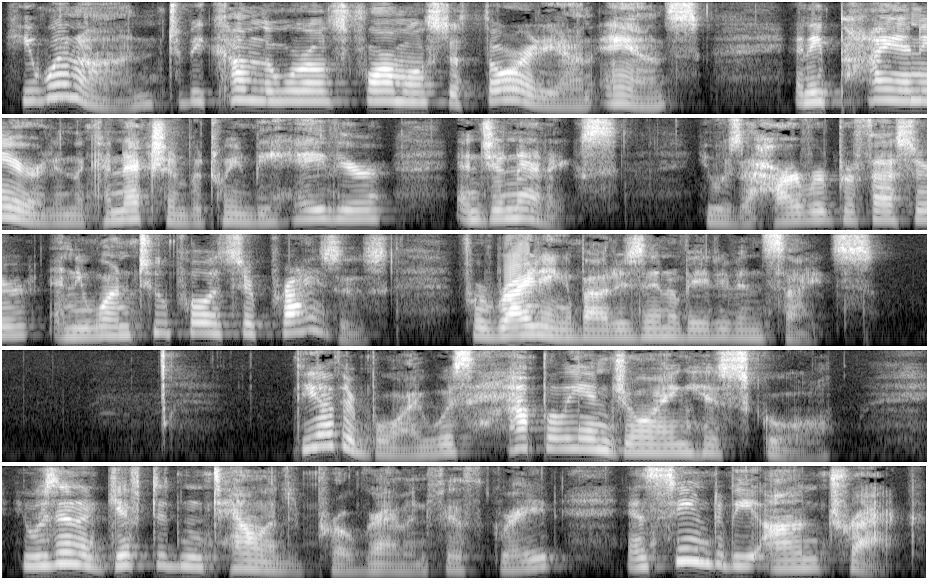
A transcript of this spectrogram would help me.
He went on to become the world's foremost authority on ants and he pioneered in the connection between behavior and genetics. He was a Harvard professor, and he won two Pulitzer Prizes for writing about his innovative insights. The other boy was happily enjoying his school. He was in a gifted and talented program in fifth grade and seemed to be on track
